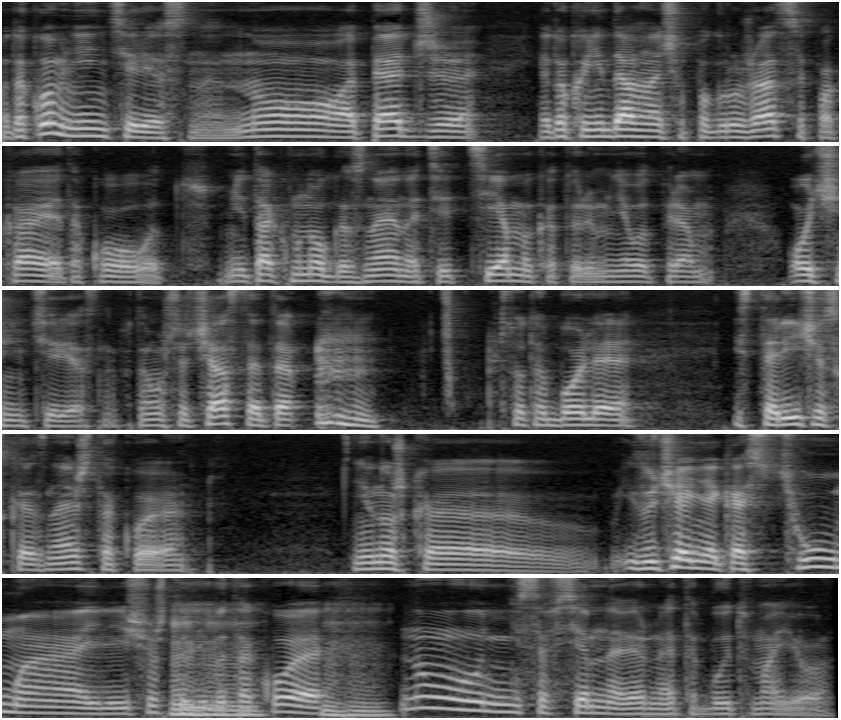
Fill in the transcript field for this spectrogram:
Вот такое мне интересно. Но опять же, я только недавно начал погружаться, пока я такого вот не так много знаю на те темы, которые мне вот прям очень интересны. Потому что часто это что-то более историческое, знаешь, такое немножко изучение костюма или еще что-либо uh-huh, такое, uh-huh. ну, не совсем, наверное, это будет мое. Uh-huh.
